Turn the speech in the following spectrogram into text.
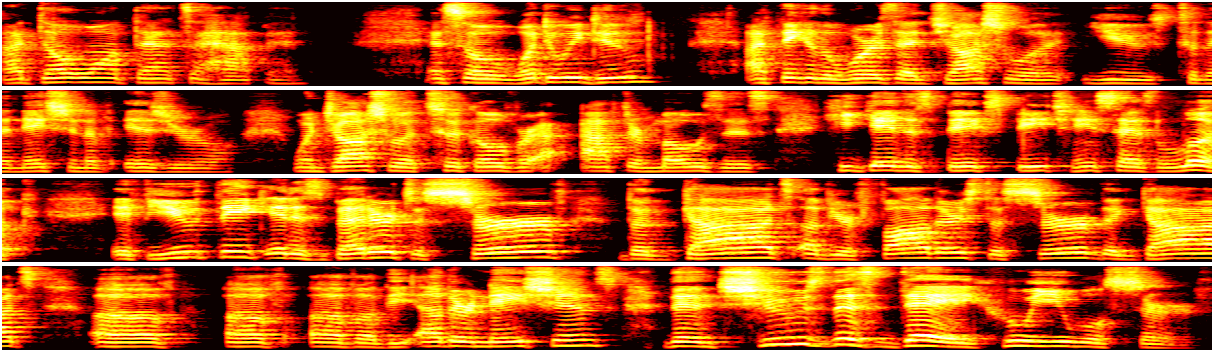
I don't want that to happen. And so, what do we do? I think of the words that Joshua used to the nation of Israel. When Joshua took over after Moses, he gave this big speech and he says, Look, if you think it is better to serve the gods of your fathers, to serve the gods of, of, of, the other nations, then choose this day who you will serve.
